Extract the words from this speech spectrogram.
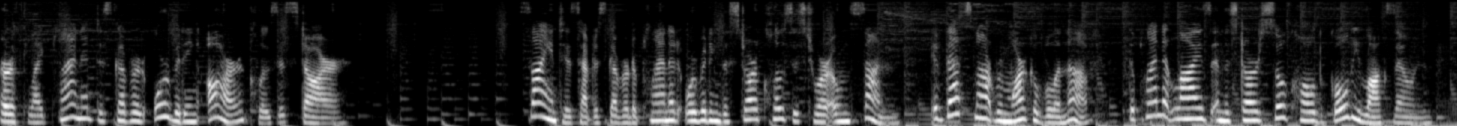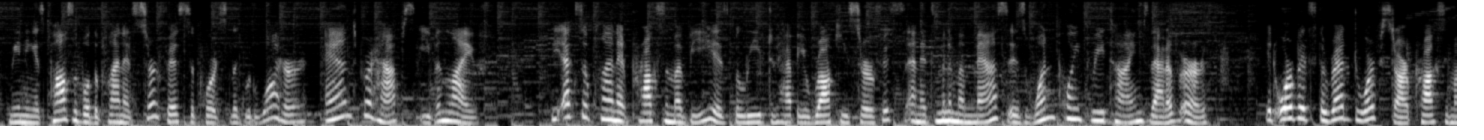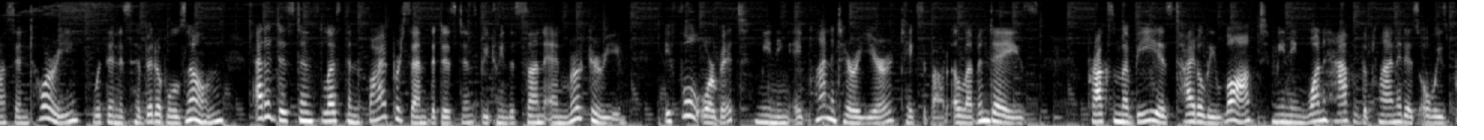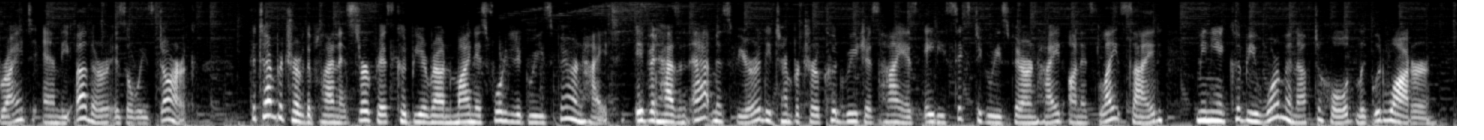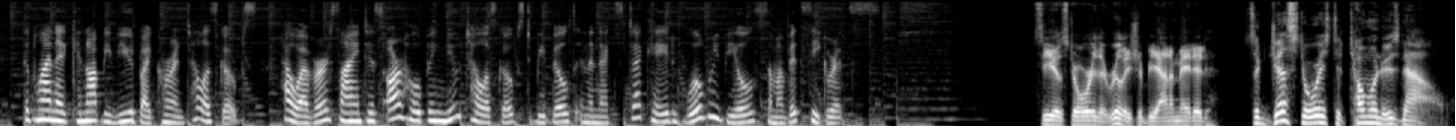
Earth-like planet discovered orbiting our closest star. Scientists have discovered a planet orbiting the star closest to our own sun. If that's not remarkable enough, the planet lies in the star's so-called Goldilocks zone, meaning it's possible the planet's surface supports liquid water and perhaps even life. The exoplanet Proxima b is believed to have a rocky surface and its minimum mass is 1.3 times that of Earth. It orbits the red dwarf star Proxima Centauri within its habitable zone at a distance less than 5% the distance between the Sun and Mercury. A full orbit, meaning a planetary year, takes about 11 days. Proxima b is tidally locked, meaning one half of the planet is always bright and the other is always dark. The temperature of the planet's surface could be around minus 40 degrees Fahrenheit. If it has an atmosphere, the temperature could reach as high as 86 degrees Fahrenheit on its light side, meaning it could be warm enough to hold liquid water. The planet cannot be viewed by current telescopes. However, scientists are hoping new telescopes to be built in the next decade will reveal some of its secrets. See a story that really should be animated? Suggest stories to TomoNews now.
